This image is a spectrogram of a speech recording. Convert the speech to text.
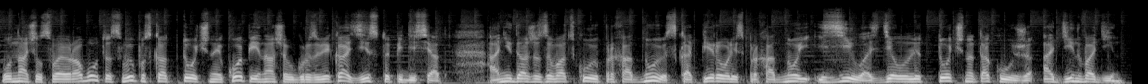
он начал свою работу с выпуска точной копии нашего грузовика ЗИС-150. Они даже заводскую проходную скопировали с проходной ЗИЛа, сделали точно такую же, один в один –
